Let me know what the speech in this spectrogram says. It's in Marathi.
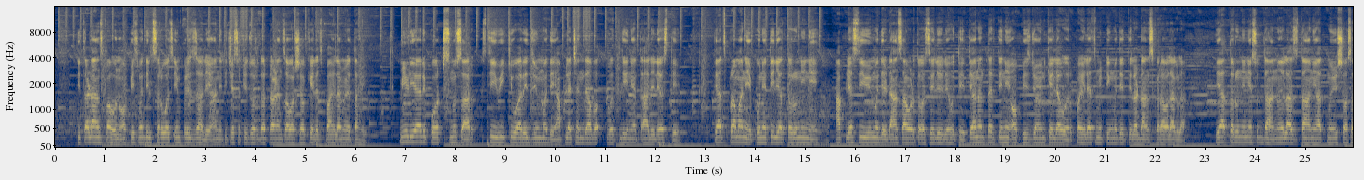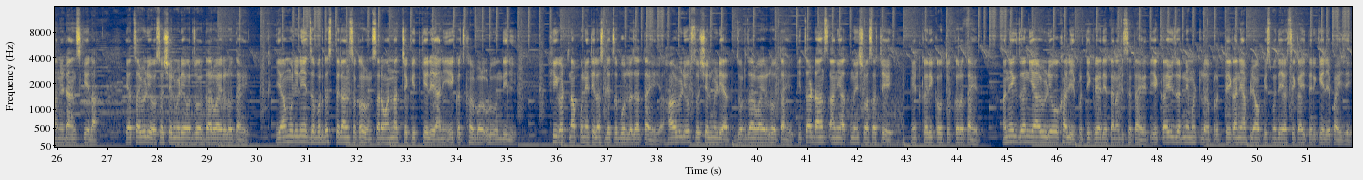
तिचा डान्स पाहून ऑफिसमधील सर्वच इम्प्रेस झाले आणि तिच्यासाठी जोरदार टाळ्यांचा वर्षाव केल्याच पाहायला मिळत आहे. मीडिया रिपोर्ट्सनुसार सी व्ही किंवा रेझ्यूममध्ये आपल्या छंदाबाबत लिहिण्यात आलेले असते. त्याचप्रमाणे पुण्यातील या तरुणीने आपल्या सी व्हीमध्ये डान्स आवडतो असे लिहिले होते. त्यानंतर तिने ऑफिस जॉईन केल्यावर पहिल्याच मीटिंगमध्ये तिला डान्स करावा लागला. या तरुणीने सुद्धा न लाजता आणि आत्मविश्वासाने डान्स केला. याचा व्हिडिओ सोशल मीडियावर जोरदार व्हायरल होत आहे. या मुलीने जबरदस्त डान्स करून सर्वांनाच चकित केले आणि एकच खळबळ उडवून दिली. ही घटना पुण्यातील असल्याचं बोललं जात आहे. हा व्हिडिओ सोशल मीडियात जोरदार व्हायरल होत आहे. तिचा डान्स आणि आत्मविश्वासाचे नेटकरी कौतुक करत आहेत. अनेक जण या व्हिडिओखाली प्रतिक्रिया देताना दिसत आहेत. एका युजरने म्हटलं प्रत्येकाने आपल्या ऑफिसमध्ये असे काहीतरी केले पाहिजे.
